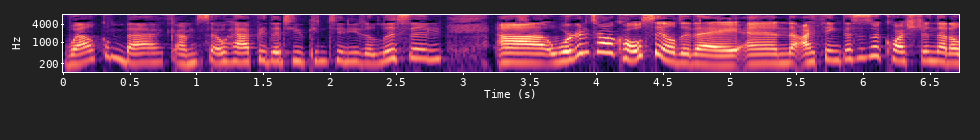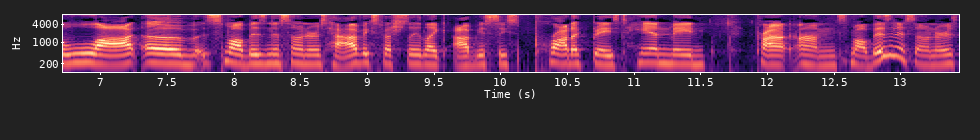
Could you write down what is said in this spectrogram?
welcome back. I'm so happy that you continue to listen. Uh, we're going to talk wholesale today, and I think this is a question that a lot of small business owners have, especially like obviously product based, handmade um, small business owners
